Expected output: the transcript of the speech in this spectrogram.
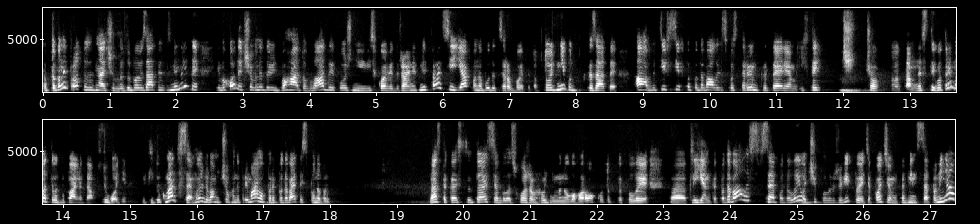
Тобто вони просто зазначили зобов'язати змінити, і виходить, що вони дають багато влади кожній військовій державній адміністрації, як вона буде це робити. Тобто, одні будуть казати, а в ті всі, хто подавались по старим критеріям, і хто що там не встиг отримати, от буквально там сьогодні який документ, все ми вам нічого не приймаємо, переподавайтесь по нових. У нас така ситуація була схожа в грудні минулого року. Тобто, коли е, клієнти подавались, все подали, очікували вже відповідь. А потім Кабмін все поміняв,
